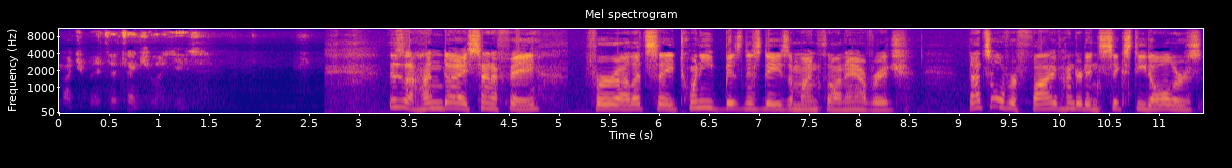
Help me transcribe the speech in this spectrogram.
Much better, thank you, Aziz. This is a Hyundai Santa Fe for, uh, let's say, 20 business days a month on average. That's over $560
